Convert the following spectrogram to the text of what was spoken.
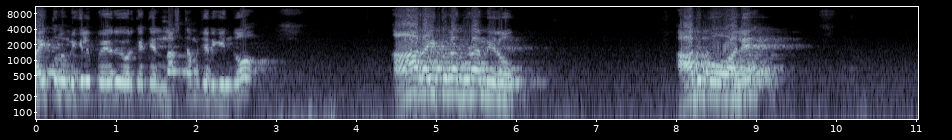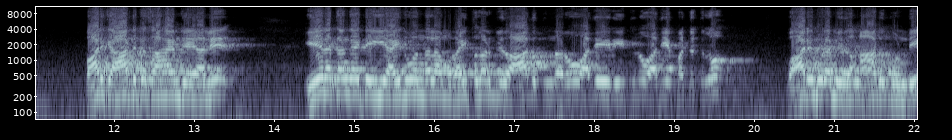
రైతులు మిగిలిపోయారు ఎవరికైతే నష్టం జరిగిందో ఆ రైతులకు కూడా మీరు ఆదుకోవాలి. వారికి ఆర్థిక సహాయం చేయాలి. ఏ రకంగా అయితే ఈ ఐదు వందల రైతులను మీరు ఆదుకున్నారో అదే రీతిలో అదే పద్ధతిలో వారిని కూడా మీరు ఆదుకోండి.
